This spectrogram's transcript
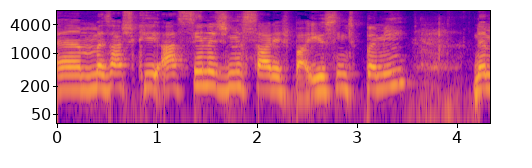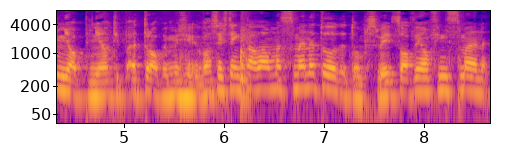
Uh, mas acho que há cenas necessárias, pá. E eu sinto que para mim, na minha opinião, tipo, a tropa, imagina, vocês têm que estar lá uma semana toda, estão a perceber? Só vêm ao fim de semana.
